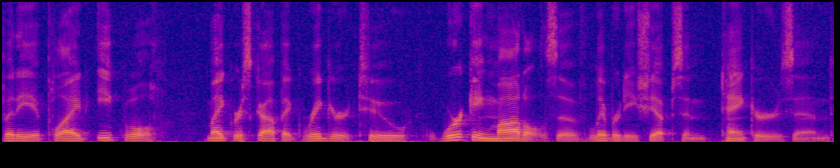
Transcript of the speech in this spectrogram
but he applied equal microscopic rigor to working models of Liberty ships and tankers and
